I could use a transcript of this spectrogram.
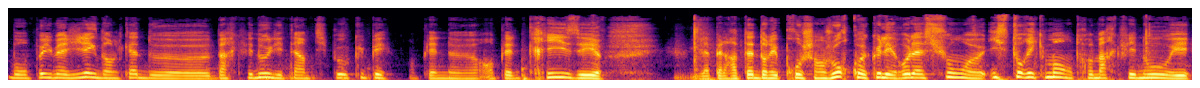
Bon, on peut imaginer que dans le cas de Marc Fesneau, il était un petit peu occupé en pleine, en pleine crise et il appellera peut-être dans les prochains jours, quoique les relations euh, historiquement entre Marc Fesneau et,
